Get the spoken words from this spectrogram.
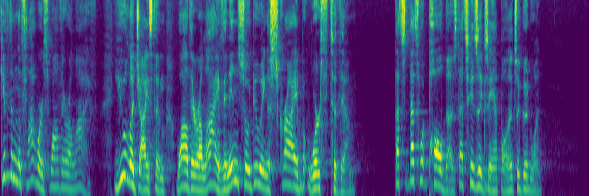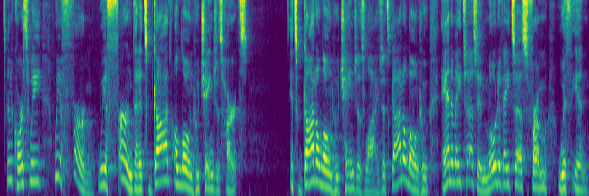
Give them the flowers while they're alive. Eulogize them while they're alive, and in so doing, ascribe worth to them. That's, that's what Paul does. That's his example. It's a good one. And of course, we, we affirm, we affirm that it's God alone who changes hearts. It's God alone who changes lives. It's God alone who animates us and motivates us from within.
